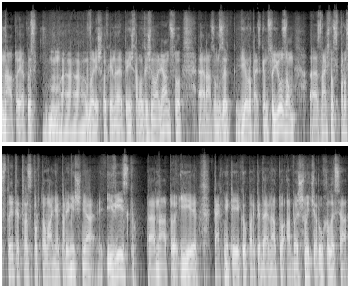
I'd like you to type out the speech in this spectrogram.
НАТО якось е, вирішили країни Північно-Атлантичного альянсу е, разом з Європейським Союзом е, значно спростити транспортування переміщення і військ. НАТО і техніки, яку перекидає НАТО, аби швидше рухалися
